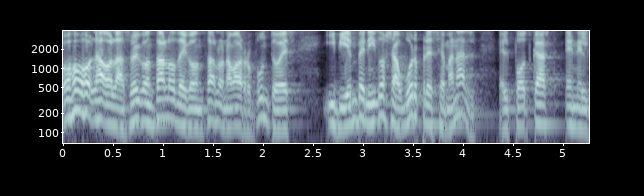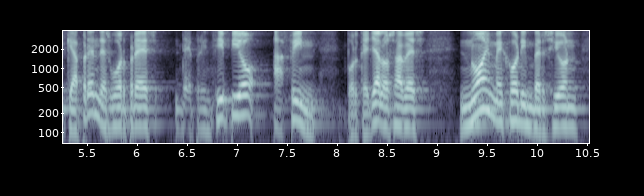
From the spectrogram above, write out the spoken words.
Hola, hola, soy Gonzalo de Gonzalo Navarro.es y bienvenidos a WordPress Semanal, el podcast en el que aprendes WordPress de principio a fin, porque ya lo sabes, no hay mejor inversión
